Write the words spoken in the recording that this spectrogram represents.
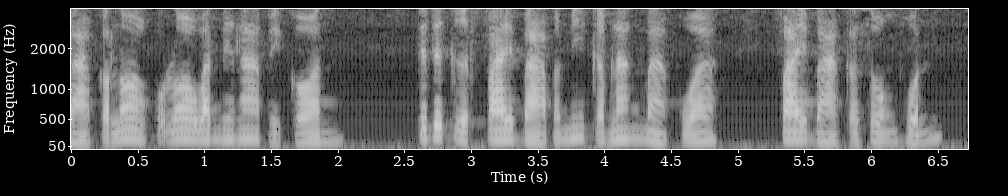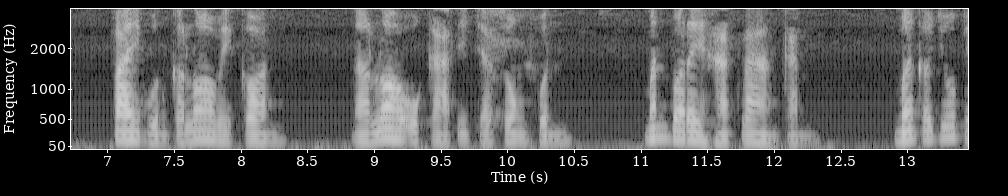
บาปก็ล่อล่อวันเวลาไปก่อน แต่ถ้าเกิดฝ่ายบาปมันมีกำลังมากกว่าฝ่ายบาปก็ทรงผลฝ่ายบุญก็ล่อไว้ก่อน นะล่อโอกาสที่จะทรงผล มันบ่ได้หักล่างกัน เหมือนกับโยไป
